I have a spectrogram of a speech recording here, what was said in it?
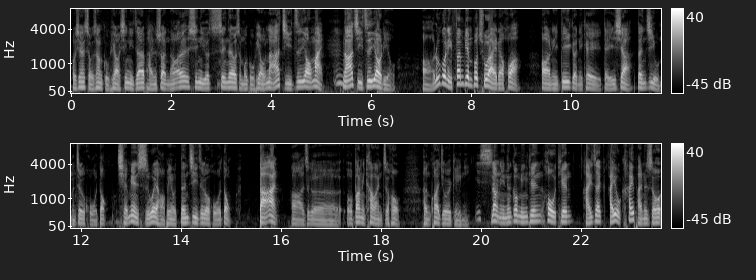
我现在手上股票，心里在盘算，然后哎，心里有现在有什么股票，哪几只要卖，哪几只要留。啊，如果你分辨不出来的话，哦，你第一个你可以等一下登记我们这个活动，前面十位好朋友登记这个活动，答案啊，这个我帮你看完之后，很快就会给你，让你能够明天后天还在还有开盘的时候，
